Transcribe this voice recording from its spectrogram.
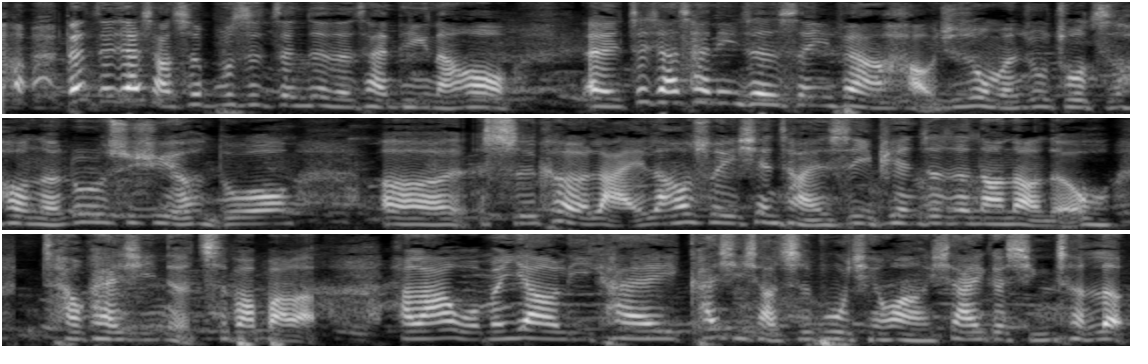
但这家小吃部是真正的餐厅。然后，哎，这家餐厅真的生意非常好。就是我们入座之后呢，陆陆续续有很多。呃，食客来，然后所以现场也是一片热热闹闹的哦，超开心的，吃饱饱了。好啦，我们要离开开启小吃部，前往下一个行程了。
